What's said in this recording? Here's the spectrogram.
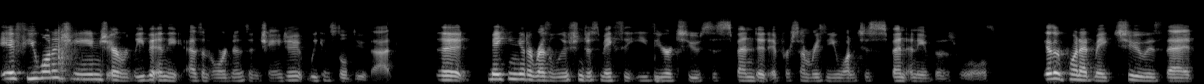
If you want to change or leave it in the as an ordinance and change it, we can still do that. The making it a resolution just makes it easier to suspend it if for some reason you wanted to suspend any of those rules. The other point I'd make too is that,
